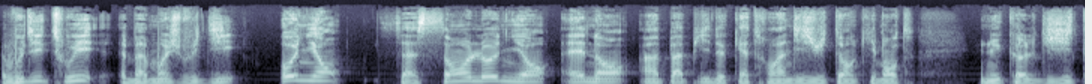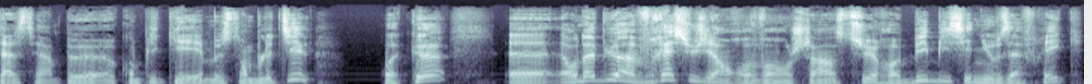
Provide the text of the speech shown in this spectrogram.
Vous dites oui Eh ben moi je vous dis oignon. Ça sent l'oignon. Eh non, un papy de 98 ans qui monte une école digitale, c'est un peu compliqué, me semble-t-il. Quoique, euh, on a vu un vrai sujet en revanche hein, sur BBC News Afrique,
